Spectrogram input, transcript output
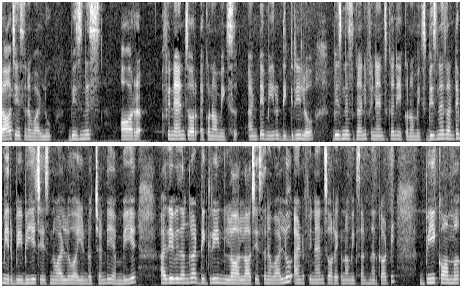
law చేసిన వాళ్ళు business or finance or economics అంటే మీరు డిగ్రీలో బిజినెస్ కానీ ఫినాన్స్ కానీ ఎకనామిక్స్ బిజినెస్ అంటే మీరు బీబీఏ చేసిన వాళ్ళు అయి ఉండొచ్చండి ఎంబీఏ అదేవిధంగా డిగ్రీ ఇన్ లా లా చేసిన వాళ్ళు అండ్ ఫినాన్స్ ఆర్ ఎకనామిక్స్ అంటున్నారు కాబట్టి బీకామ్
